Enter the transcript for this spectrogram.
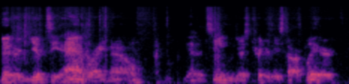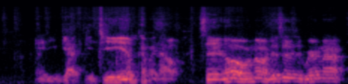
better gift to have right now than a team who just traded a star player, and you got the GM coming out saying, "Oh no, this is we're not."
